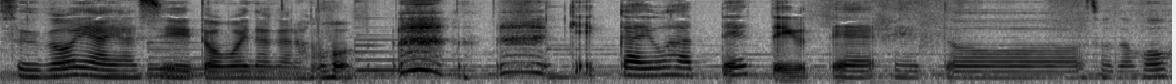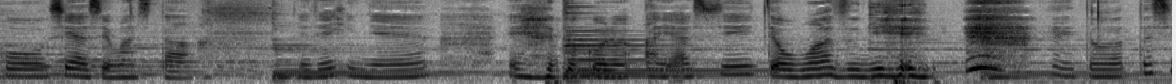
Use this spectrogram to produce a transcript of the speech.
すごい怪しいと思いながらも。結界を張ってって言ってえっ、とその方法をシェアしました。でぜひねえー、ところ怪しいって思わずに。えと私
